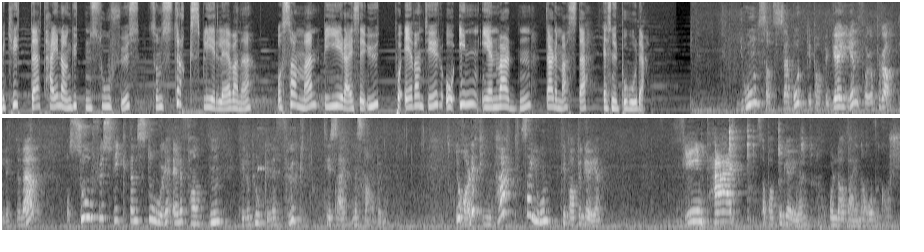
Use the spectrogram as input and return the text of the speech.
Med krittet tegner han gutten Sofus, som straks blir levende, og sammen begir de seg ut på eventyr og inn i en verden der det meste er snudd på hodet. Jon satte seg bort til papegøyen for å prate litt med den, og Sofus fikk den store elefanten til å plukke ned frukt til seg med snabelen. Du har det fint her, sa Jon til papegøyen. Fint her, sa papegøyen og la beina over kors.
